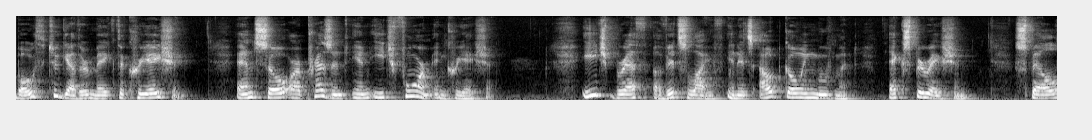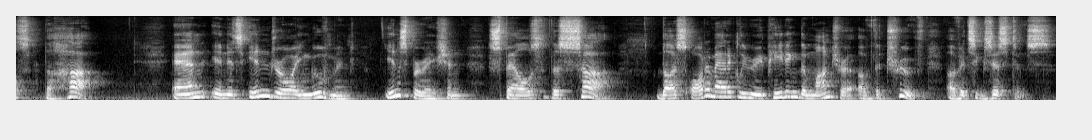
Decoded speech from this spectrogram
Both together make the creation, and so are present in each form in creation. Each breath of its life in its outgoing movement, expiration, spells the Ha, and in its indrawing movement, inspiration, spells the Sa, thus automatically repeating the mantra of the truth of its existence.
